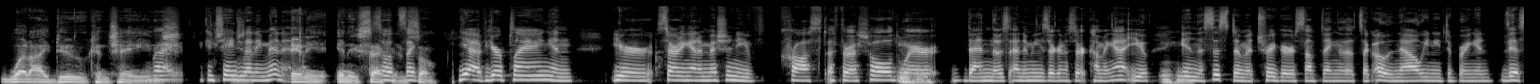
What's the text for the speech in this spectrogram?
what I do can change Right. It can change at any minute. any any so second. it's like, so yeah, if you're playing and you're starting at a mission, you've crossed a threshold Mm-hmm. where then those enemies are going to start coming at you. In the system, it triggers something that's like, oh, now we need to bring in this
